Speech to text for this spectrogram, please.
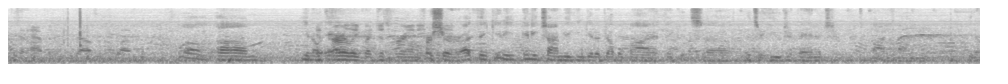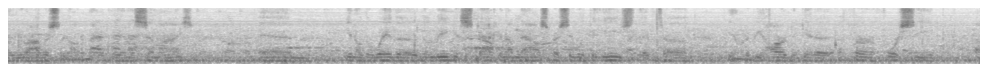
since it happened in 2011. Well, um, you know, It's early, but just for any For sure, I think any time you can get a double bye, I think it's uh, it's a huge advantage. Um, you know, you're obviously automatically in the semis, and you know the way the, the league is stacking up now, especially with the East, that uh, you know it'd be hard to get a, a third or fourth seed. uh,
